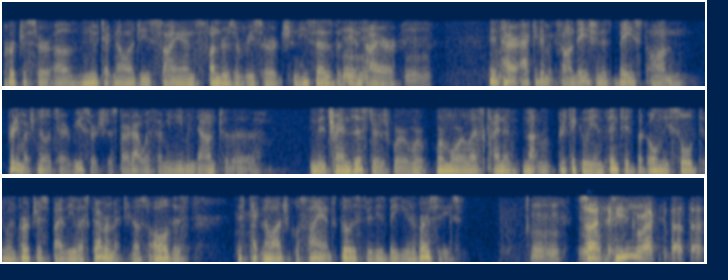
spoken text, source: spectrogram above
purchaser of new technologies, science, funders of research, and he says that mm-hmm. the entire mm-hmm. the entire academic foundation is based on pretty much military research to start out with. I mean, even down to the the transistors were, were, were more or less kind of not particularly invented, but only sold to and purchased by the U.S. government. You know, so all this this technological science goes through these big universities. Mm-hmm. No, so I think he's me, correct about that.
